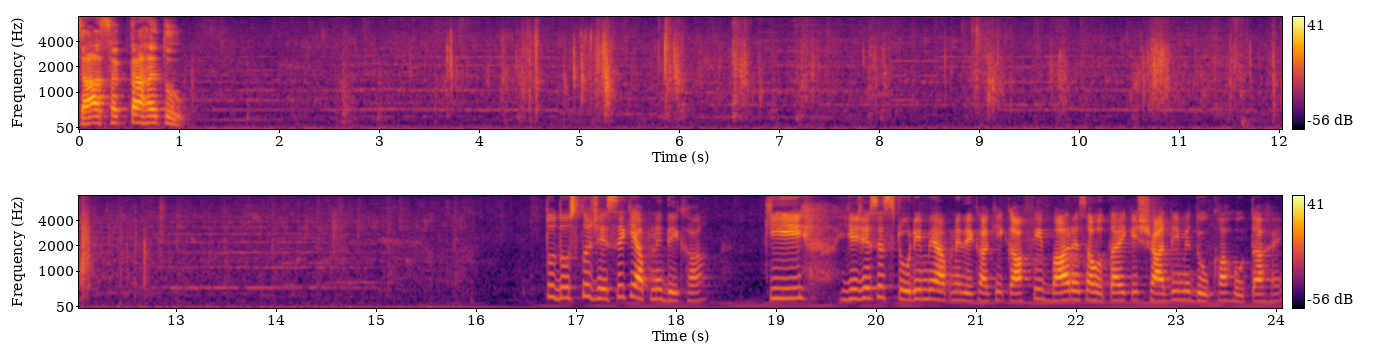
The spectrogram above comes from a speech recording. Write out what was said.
जा सकता है तू। तो दोस्तों, जैसे कि आपने देखा कि ये जैसे स्टोरी में आपने देखा कि काफ़ी बार ऐसा होता है कि शादी में धोखा होता है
